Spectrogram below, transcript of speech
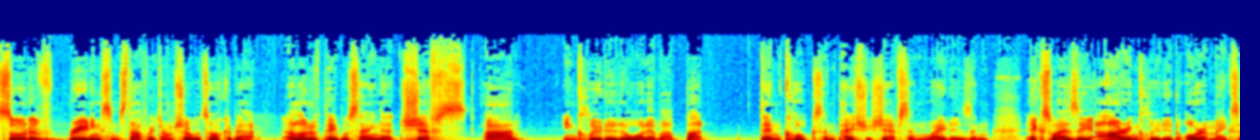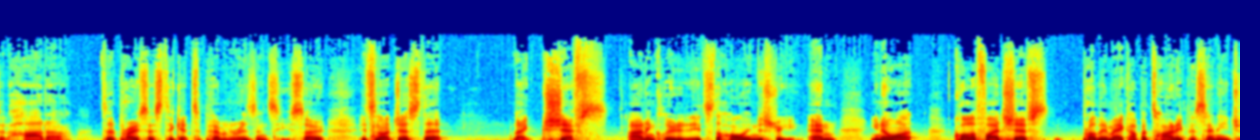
sort of reading some stuff, which I'm sure we'll talk about. A lot of people saying that chefs aren't included or whatever, but then cooks and pastry chefs and waiters and XYZ are included, or it makes it harder to process to get to permanent residency. So it's not just that like chefs aren't included, it's the whole industry. And you know what? Qualified chefs probably make up a tiny percentage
